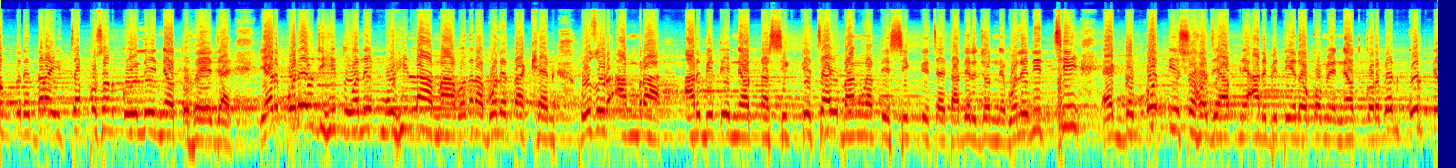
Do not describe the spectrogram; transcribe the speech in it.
অন্তরের দ্বারা ইচ্ছা পোষণ করলেই নিয়ত হয়ে যায়। এরপরেও যেহেতু অনেক মহিলা, মা বোনেরা বলে থাকেন, হুজুর, আমরা আরবিতে নিয়তটা শিখতে চাই, বাংলা বাংলাতে শিখতে চায়, তাদের জন্য বলে দিচ্ছি, একদম অতি সহজে আপনি আরবিতে এরকমের নিয়ত করবেন, করতে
